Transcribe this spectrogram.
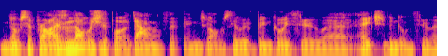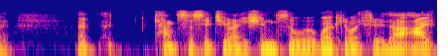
no surprise. I'm not wishing to put her down on things, but obviously we've been going through. Uh, H has been going through a, a, a cancer situation, so we're working our way through that. I've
